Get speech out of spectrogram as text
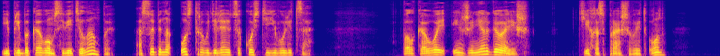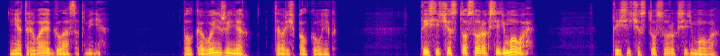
и при боковом свете лампы особенно остро выделяются кости его лица. Полковой инженер, говоришь? Тихо спрашивает он, не отрывая глаз от меня. Полковой инженер, товарищ полковник. Тысяча сто сорок седьмого. Тысяча сто сорок седьмого.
